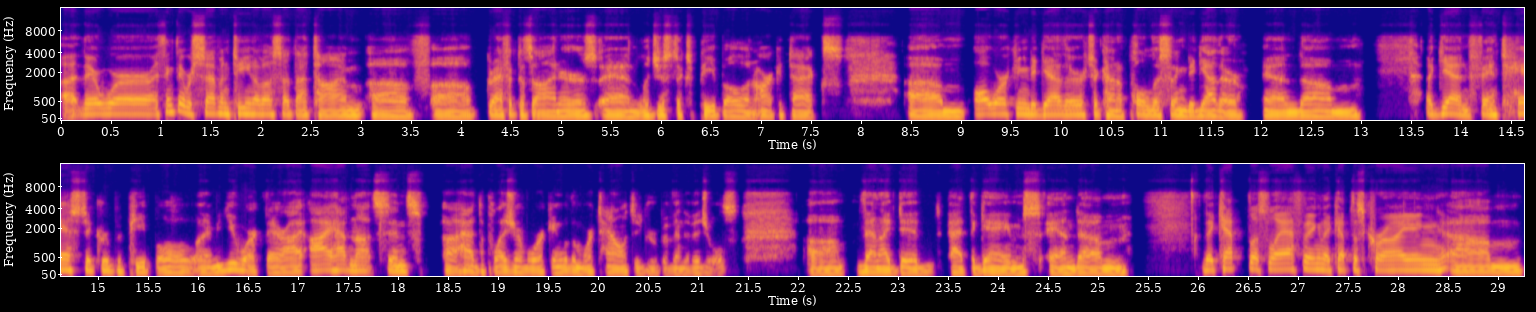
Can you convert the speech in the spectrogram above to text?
uh, there were, I think there were 17 of us at that time of uh, graphic designers and logistics people and architects, um, all working together to kind of pull this thing together. And um, again, fantastic group of people. I mean, you work there. I, I have not since uh, had the pleasure of working with a more talented group of individuals um, than I did at the games. And um, they kept us laughing. They kept us crying. Um,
